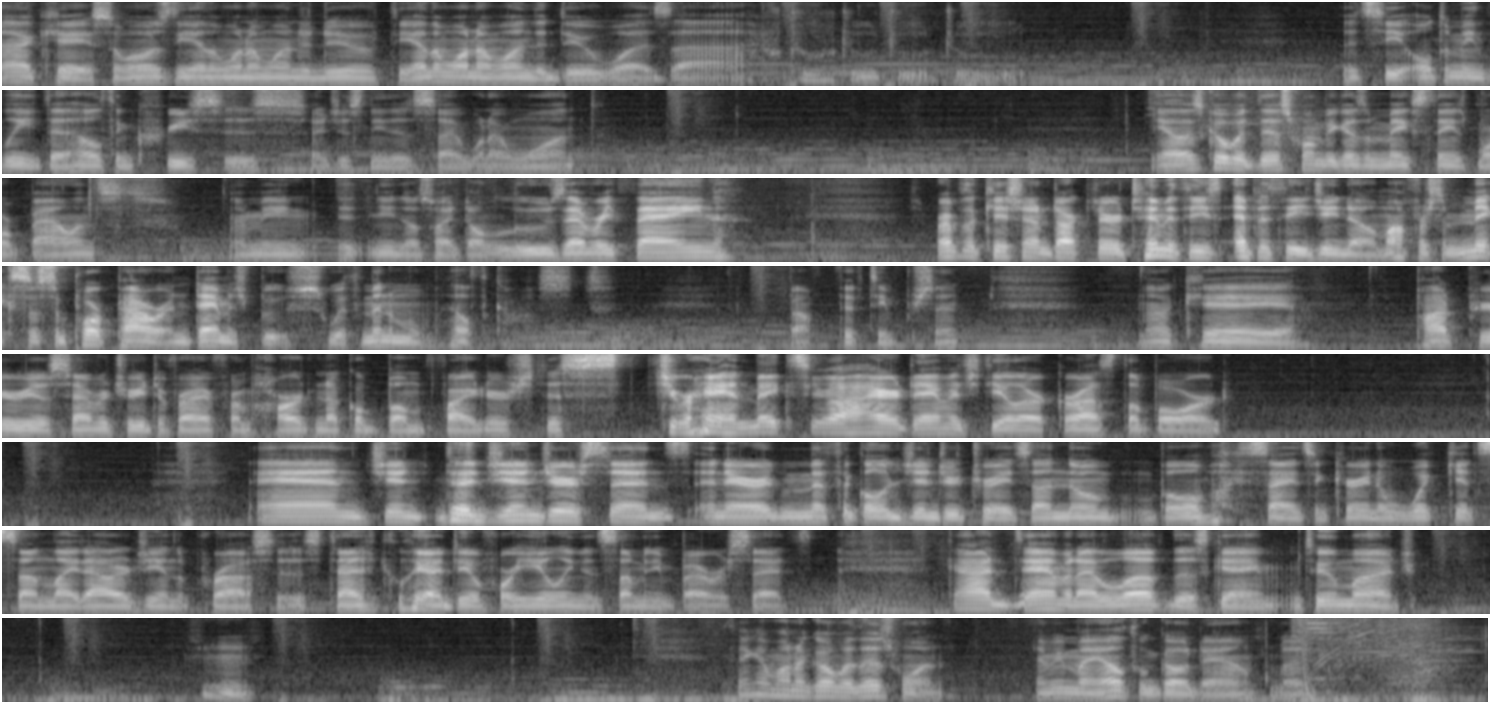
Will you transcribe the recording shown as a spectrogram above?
Okay, so what was the other one I wanted to do? The other one I wanted to do was, uh... Let's see, ultimately the health increases. I just need to decide what I want. Yeah, let's go with this one because it makes things more balanced. I mean, it, you know, so I don't lose everything. Replication of Dr. Timothy's empathy genome offers a mix of support power and damage boosts with minimum health cost. About 15%. Okay. Potpourri of savagery derived from hard knuckle bum fighters. This strand makes you a higher damage dealer across the board. And gin the ginger sense inherit mythical ginger traits unknowable by science and incurring a wicked sunlight allergy in the process. Tactically ideal for healing and summoning power sets. God damn it, I love this game too much. Hmm. I think I want to go with this one. I mean, my health will go down, but...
